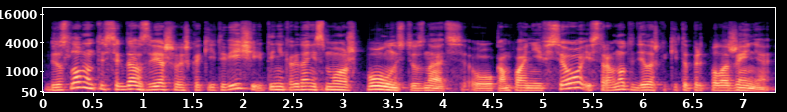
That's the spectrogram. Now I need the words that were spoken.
Безусловно, ты всегда взвешиваешь какие-то вещи, и ты никогда не сможешь полностью знать о компании все, и все равно ты делаешь какие-то предположения.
